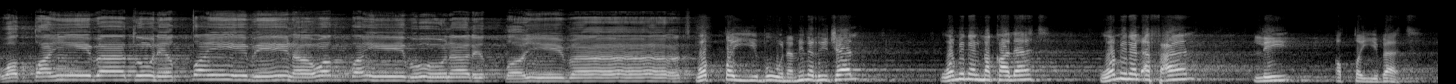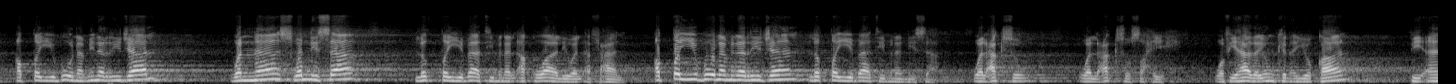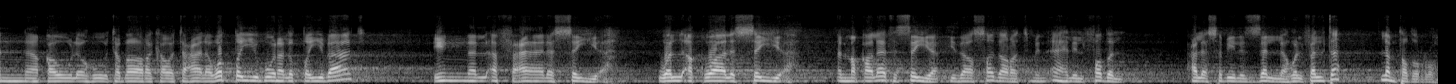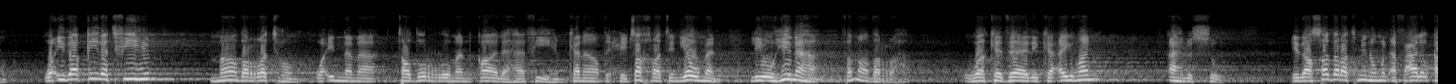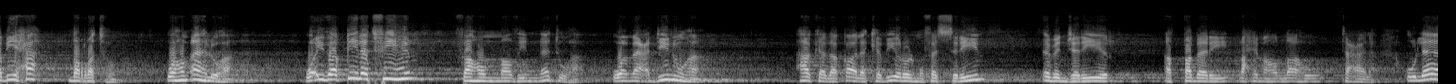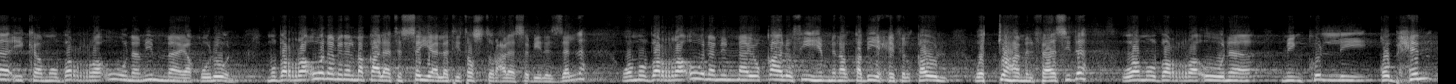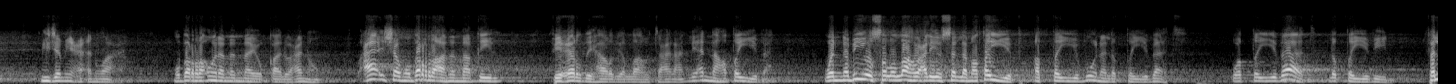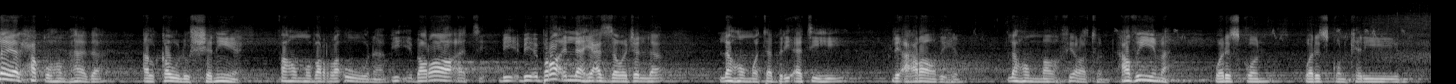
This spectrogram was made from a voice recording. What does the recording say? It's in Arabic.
والطيبات للطيبين والطيبون للطيبات. والطيبون من الرجال ومن المقالات ومن الأفعال للطيبات. الطيبون من الرجال والناس والنساء للطيبات من الأقوال والأفعال. الطيبون من الرجال للطيبات من النساء. والعكس والعكس صحيح. وفي هذا يمكن أن يقال بأن قوله تبارك وتعالى والطيبون للطيبات إن الأفعال السيئة والأقوال السيئة المقالات السيئة إذا صدرت من أهل الفضل على سبيل الزلة والفلتة لم تضرهم. وإذا قيلت فيهم ما ضرتهم وإنما تضر من قالها فيهم كناطح صخرة يوما ليوهنها فما ضرها. وكذلك أيضا أهل السوء إذا صدرت منهم الأفعال القبيحة ضرتهم وهم أهلها وإذا قيلت فيهم فهم مظنتها ومعدنها. هكذا قال كبير المفسرين ابن جرير الطبري رحمه الله تعالى أولئك مبرؤون مما يقولون مبرؤون من المقالات السيئة التي تصدر على سبيل الزلة ومبرؤون مما يقال فيهم من القبيح في القول والتهم الفاسدة ومبرؤون من كل قبح بجميع أنواعه. مبرؤون مما يقال عنهم. عائشة مبرأة مما قيل في عرضها رضي الله تعالى عنه لأنها طيبة. والنبي صلى الله عليه وسلم طيب الطيبون للطيبات والطيبات للطيبين. فلا يلحقهم هذا القول الشنيع فهم مبرؤون ببراءة بإبراء الله عز وجل لهم وتبرئته لأعراضهم. لهم مغفرة عظيمة ورزق ورزق كريم.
